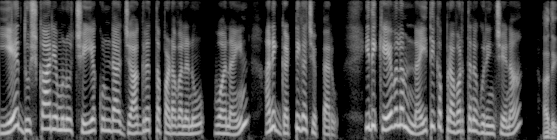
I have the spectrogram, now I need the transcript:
ఏ దుష్కార్యమును చెయ్యకుండా జాగ్రత్త పడవలను వనైన్ అని గట్టిగా చెప్పారు. ఇది కేవలం నైతిక ప్రవర్తన గురించేనా? అది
